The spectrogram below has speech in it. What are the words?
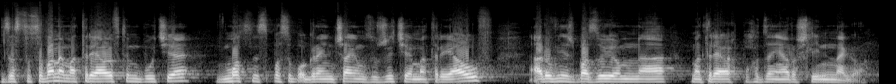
Zastosowane materiały w tym bucie w mocny sposób ograniczają zużycie materiałów, a również bazują na materiałach pochodzenia roślinnego.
